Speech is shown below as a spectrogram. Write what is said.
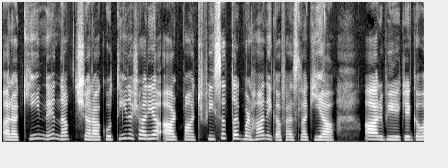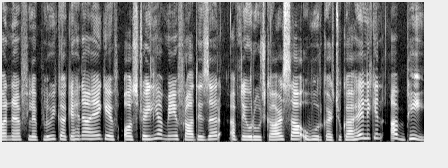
اراکین نے نقد شرح کو تین اشاریہ آٹھ پانچ فیصد تک بڑھانے کا فیصلہ کیا۔ آر بی اے کے گورنر فلپ لوئی کا کہنا ہے کہ آسٹریلیا میں افراد زر اپنے عروج کا عرصہ عبور کر چکا ہے، لیکن اب بھی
